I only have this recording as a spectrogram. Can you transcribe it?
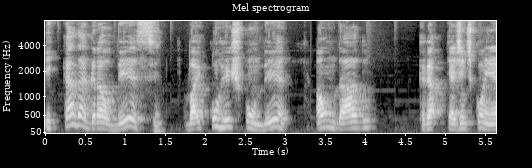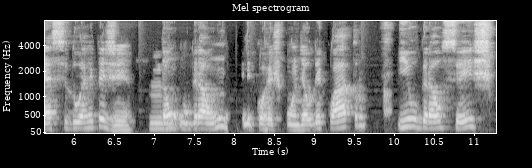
E cada grau desse vai corresponder a um dado que a gente conhece do RPG. Uhum. Então, o grau 1 ele corresponde ao D4 e o grau 6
